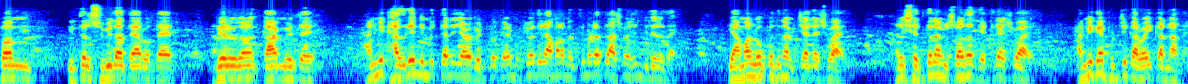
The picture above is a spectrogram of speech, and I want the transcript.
पंप इतर सुविधा तयार होत आहेत. बेरोजगारांना काम मिळत आहे आणि मी खासगी निमित्ताने ज्यावेळी भेटलो त्यावेळी मुख्यमंत्र्यांनी आम्हाला मंत्रिमंडळाचं आश्वासन दिलेलंच आहे. की आम्हाला लोकप्रतिनिधींना विचारल्याशिवाय आणि शेतकऱ्यांना विश्वासात घेतल्याशिवाय आम्ही काही पुढची कारवाई करणार नाही.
